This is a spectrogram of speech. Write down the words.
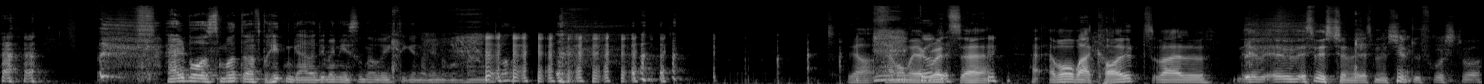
Heil war das Motto auf der Hittengau, die wenn ich es noch richtig in Erinnerung habe, oder? Ja, haben wir ja Gut. Äh, er war aber auch kalt, weil es wisst schon, wie das mit dem Schüttelfrust war.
